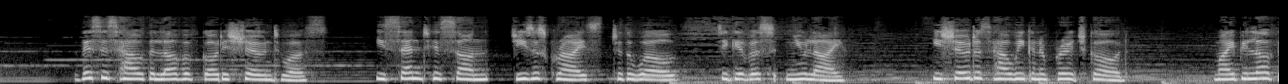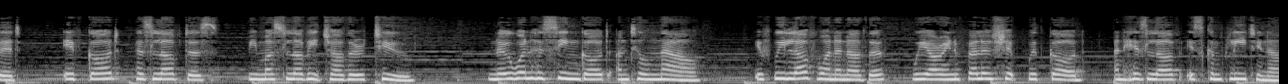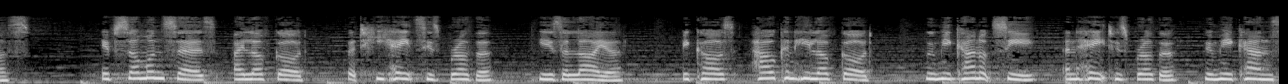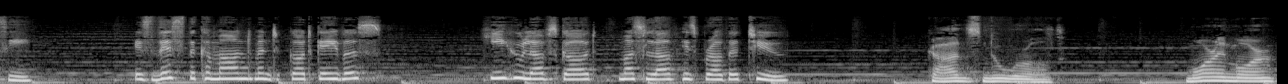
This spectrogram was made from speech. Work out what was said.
This is how the love of God is shown to us. He sent His Son, Jesus Christ, to the world to give us new life. He showed us how we can approach God. My beloved, if God has loved us, we must love each other too. No one has seen God until now. If we love one another, we are in fellowship with God, and His love is complete in us. If someone says, I love God, but he hates his brother, he is a liar. Because how can he love God, whom he cannot see, and hate his brother, whom he can see? Is this the commandment God gave us? He who loves God must love his brother too. God's New World. More and more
